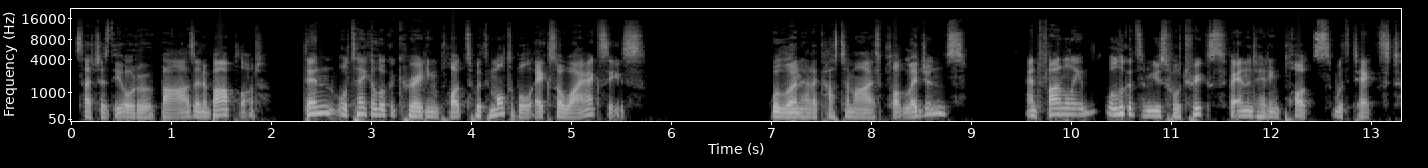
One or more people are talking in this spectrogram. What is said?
such as the order of bars in a bar plot. Then we'll take a look at creating plots with multiple x or y axes. We'll learn how to customize plot legends, and finally, we'll look at some useful tricks for annotating plots with text.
